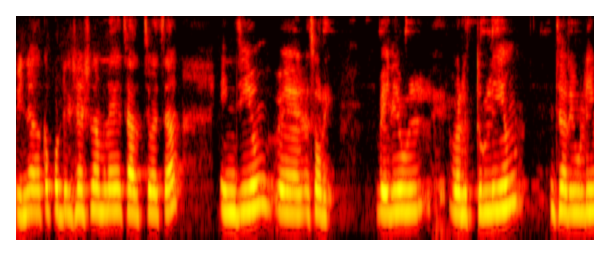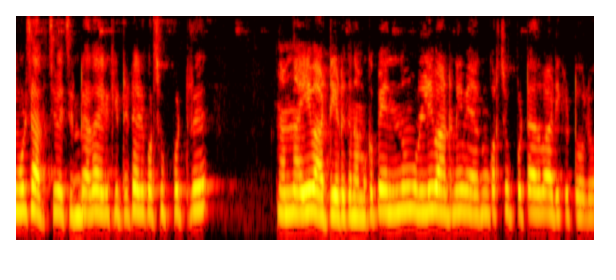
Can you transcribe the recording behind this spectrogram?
പിന്നെ അതൊക്കെ പൊട്ടിയ ശേഷം നമ്മൾ ചതച്ച് വെച്ച ഇഞ്ചിയും സോറി വലിയ വെളുത്തുള്ളിയും ചെറിയ ഉള്ളിയും കൂടി ചതച്ച് വെച്ചിട്ടുണ്ട്. അത് അതിലേക്ക് ഇട്ടിട്ട് അതിൽ കുറച്ച് ഉപ്പിട്ടിട്ട് നന്നായി വാട്ടിയെടുക്കുക നമുക്കിപ്പോൾ എന്നും ഉള്ളി വാട്ടണമെങ്കിൽ വേഗം കുറച്ച് ഉപ്പിട്ട് അത് വാടി കിട്ടുമല്ലോ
